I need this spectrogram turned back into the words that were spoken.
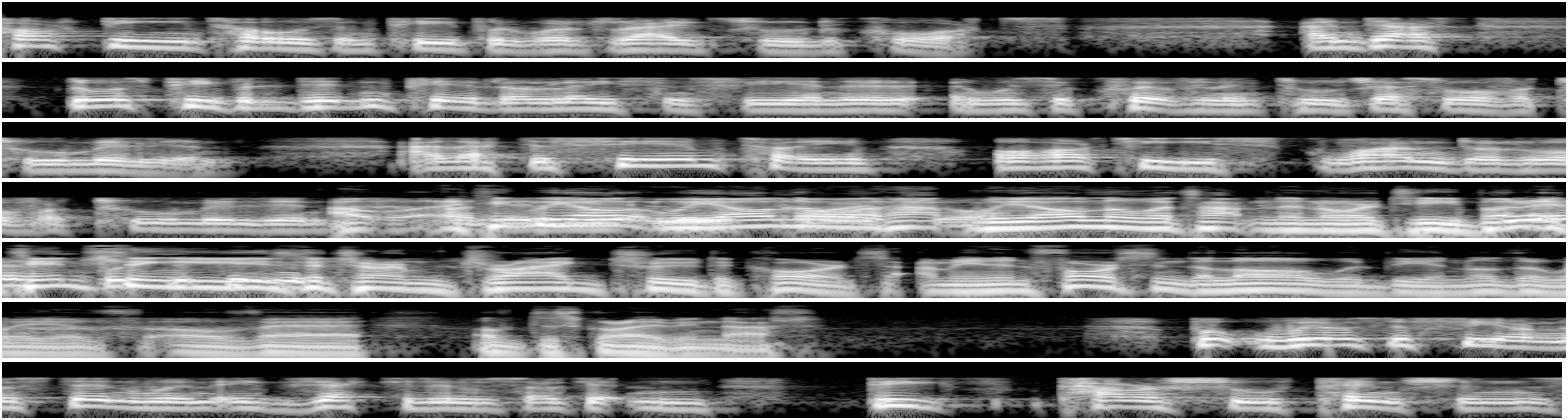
13,000 people were dragged through the courts, and that those people didn't pay their license fee, and it, it was equivalent to just over two million and at the same time, RT squandered over two million. Oh, I think we all we all know what happened. We all know what's happened in RT, but yes, it's interesting you use the term "dragged through the courts." I mean, enforcing the law would be another way of of uh, of describing that. But where's the fairness then when executives are getting big parachute pensions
